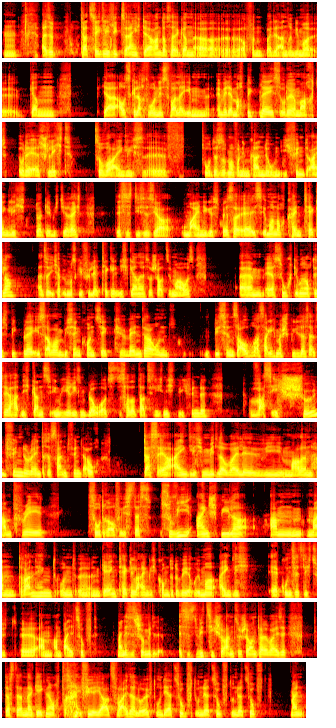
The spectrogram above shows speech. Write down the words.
Hm. Also tatsächlich liegt es eigentlich daran, dass er gern, äh, auch von bei den anderen immer äh, gern ja, ausgelacht worden ist, weil er eben, entweder er macht Big Plays oder er macht, oder er ist schlecht. So war eigentlich äh, so das, was man von ihm kannte. Und ich finde eigentlich, da gebe ich dir recht, das ist dieses Jahr um einiges besser. Er ist immer noch kein Tackler. Also ich habe immer das Gefühl, er tackelt nicht gerne, so schaut's immer aus. Ähm, er sucht immer noch das Big Play, ist aber ein bisschen konsequenter und ein bisschen sauberer, sage ich mal, spielt das. Also er hat nicht ganz irgendwelche riesen Blowouts. Das hat er tatsächlich nicht, wie ich finde. Was ich schön finde oder interessant finde auch, dass er eigentlich mittlerweile wie Marlon Humphrey so drauf ist, dass so wie ein Spieler am Mann dranhängt und äh, ein Gang-Tackle eigentlich kommt oder wie auch immer, eigentlich er grundsätzlich zu, äh, am, am Ball zupft. Meine, es ist schon mit, es ist witzig schon anzuschauen teilweise, dass dann der Gegner auch drei, vier Yards weiterläuft und er zupft und er zupft und er zupft. Ich meine,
